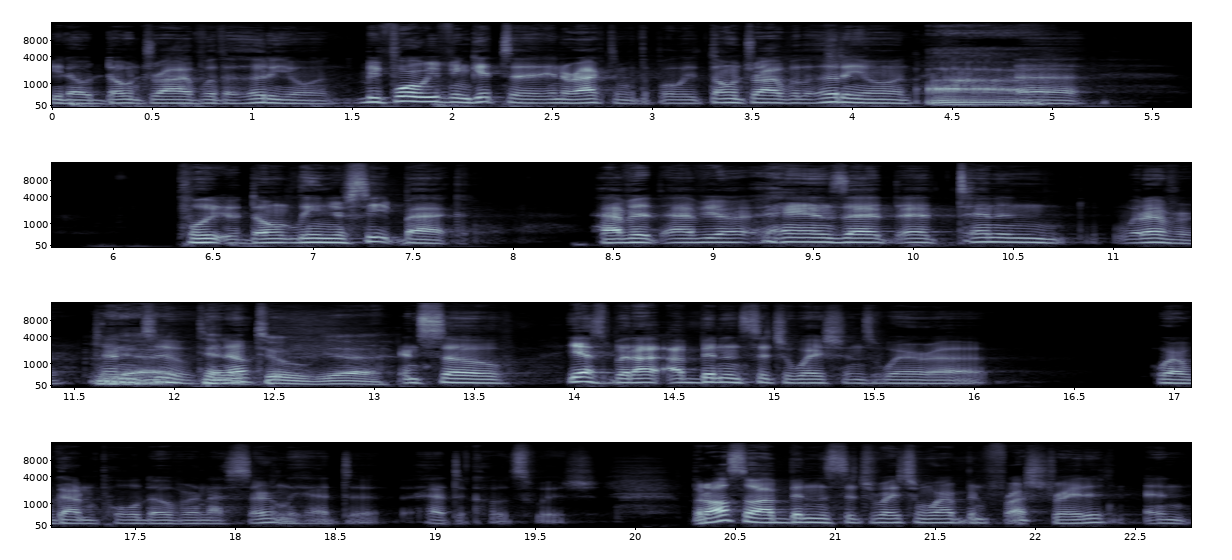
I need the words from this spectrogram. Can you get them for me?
you know, don't drive with a hoodie on. Before we even get to interacting with the police, don't drive with a hoodie on. Ah. Uh, pull, don't lean your seat back. Have it. Have your hands at at ten and whatever, ten and two. ten you know? and two. Yeah, And so, yes, but I, I've been in situations where uh, where I've gotten pulled over, and I certainly had to had to code switch. But also, I've been in a situation where I've been frustrated, and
